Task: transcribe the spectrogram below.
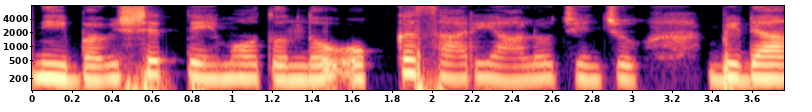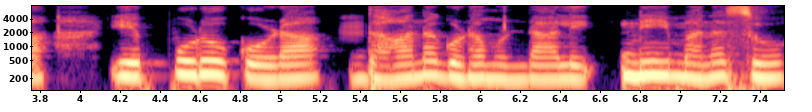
నీ భవిష్యత్ ఏమవుతుందో ఒక్కసారి ఆలోచించు. బిడ ఎప్పుడూ కూడా దానగుణం ఉండాలి. నీ మనసు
